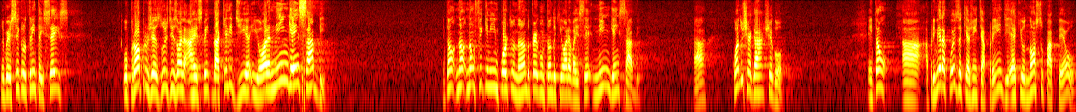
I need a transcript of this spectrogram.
no versículo 36? O próprio Jesus diz: Olha, a respeito daquele dia e hora, ninguém sabe. Então, não, não fique me importunando, perguntando que hora vai ser, ninguém sabe. Tá? Quando chegar, chegou. Então, a, a primeira coisa que a gente aprende é que o nosso papel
